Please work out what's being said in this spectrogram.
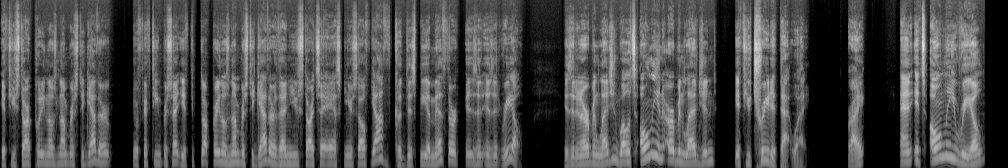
if you start putting those numbers together, you're 15%. If you start putting those numbers together, then you start say, asking yourself, yeah, could this be a myth or is it, is it real? Is it an urban legend? Well, it's only an urban legend if you treat it that way, right? And it's only real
